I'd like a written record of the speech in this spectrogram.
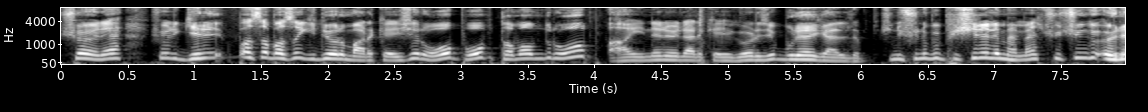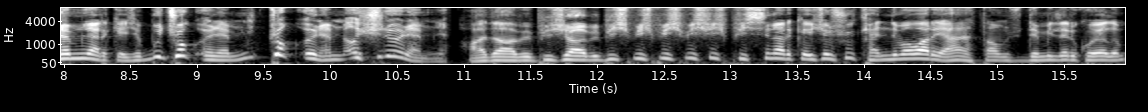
Şöyle şöyle geri basa basa gidiyorum arkadaşlar. Hop hop tamamdır hop. Aynen öyle arkadaşlar. Gördüğünüz gibi buraya geldim. Şimdi şunu bir pişirelim hemen. Şu çünkü önemli arkadaşlar. Bu çok önemli. Çok önemli. Aşırı önemli. Hadi abi piş abi. Piş piş piş piş piş pişsin arkadaşlar. Şu kendime var ya. Heh, tamam şu demirleri koyalım.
